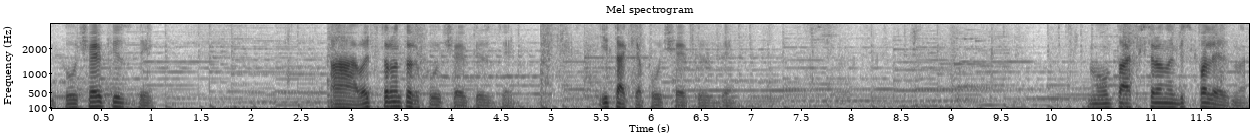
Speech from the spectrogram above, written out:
И получаю пизды. А, в эту сторону тоже получаю пизды. И так я получаю пизды. Ну, так все равно бесполезно.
